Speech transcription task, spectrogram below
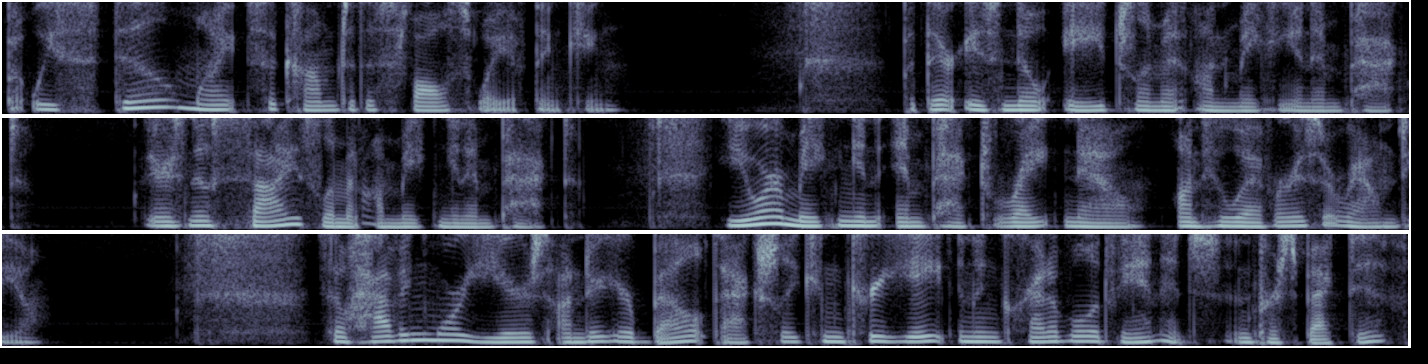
But we still might succumb to this false way of thinking. But there is no age limit on making an impact. There is no size limit on making an impact. You are making an impact right now on whoever is around you. So, having more years under your belt actually can create an incredible advantage in perspective,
